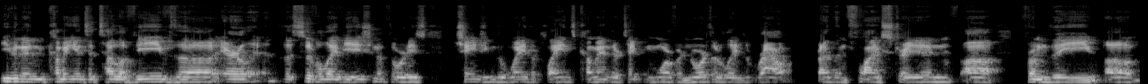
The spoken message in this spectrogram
Even in coming into Tel Aviv, the air, the civil aviation authorities changing the way the planes come in. They're taking more of a northerly route rather than flying straight in uh, from the uh,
